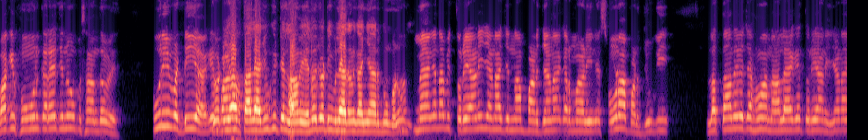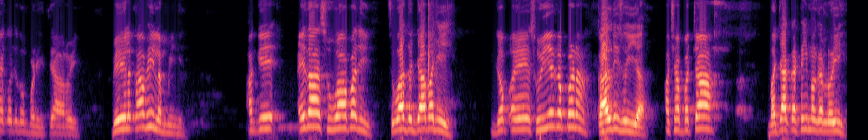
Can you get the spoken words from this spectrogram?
ਬਾਕੀ ਫੋਨ ਕਰੇ ਜਿਹਨੂੰ ਪਸੰਦ ਹੋਵੇ। ਪੂਰੀ ਵੱਡੀ ਆ ਕਿ ਝੋਟੀ ਹਫਤਾ ਲੈ ਜੂਗੀ ਢਿੱਲਾਂ ਵੇਖ ਲਓ ਝੋਟੀ ਬਲੈਦਨ ਗਾਈਆਂ ਵਰਗੂ ਬਣੂ। ਮੈਂ ਕਹਿੰਦਾ ਵੀ ਤੁਰਿਆ ਨਹੀਂ ਜਾਣਾ ਜਿੰਨਾ ਬਣ ਜਾਣਾ ਕਰਮ ਵਾਲੀ ਨੇ ਸੋਹਣਾ ਬਣ ਜੂਗੀ। ਲੱਤਾਂ ਦੇ ਵਿੱਚ ਹਵਾਨਾ ਲੈ ਕੇ ਤੁਰਿਆ ਨਹੀਂ ਜਾਣਾ ਇਹ ਜਦੋਂ ਬਣੀ ਤਿਆਰ ਹੋਈ। ਬੇਲ ਕਾਫੀ ਲੰਮੀ ਹੈ। ਅੱਗੇ ਇਹਦਾ ਸੂਆ ਭਾਜੀ? ਸੂਆ ਦੂਜਾ ਭਾਜੀ। ਗੱਬ ਇਹ ਸੂਈ ਹੈ ਗੱਬਣ? ਕੱਲ ਦੀ ਸੂਈ ਆ। ਅੱਛਾ ਬੱਚਾ? ਬੱਚਾ ਕੱਟੀ ਮਗਰ ਲੋਈ।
